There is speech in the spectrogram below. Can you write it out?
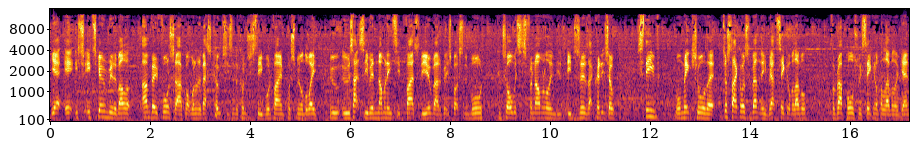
Yeah, it, it's, it's going really well. I'm very fortunate. I've got one of the best coaches in the country, Steve Woodbine, pushed me all the way. Who, who's actually been nominated of the Year by the British Boxing Board. Control, which is phenomenal, and he deserves that credit. So, Steve will make sure that just like I was for Bentley, we had to take up a level. For Brad Pauls, we're taking up a level again.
